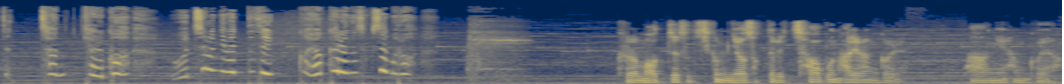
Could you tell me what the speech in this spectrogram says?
저, 전 결코 우치로님의 뜻을 거역하려는 속셈으로 그럼 어째서 지금 녀석들을 처분하려는 걸 방해한 거야?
